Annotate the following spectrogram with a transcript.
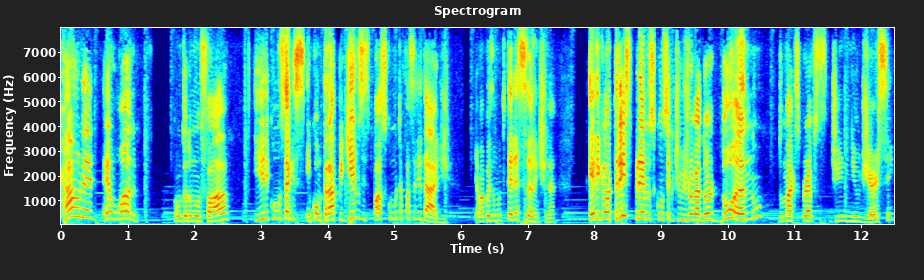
counted and one, como todo mundo fala. E ele consegue encontrar pequenos espaços com muita facilidade. É uma coisa muito interessante, né? Ele ganhou três prêmios consecutivos de jogador do ano do Max Preps de New Jersey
